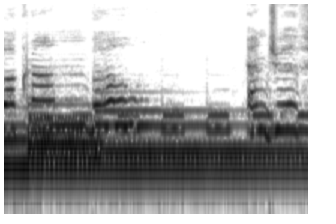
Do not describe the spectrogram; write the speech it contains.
crumble and drift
